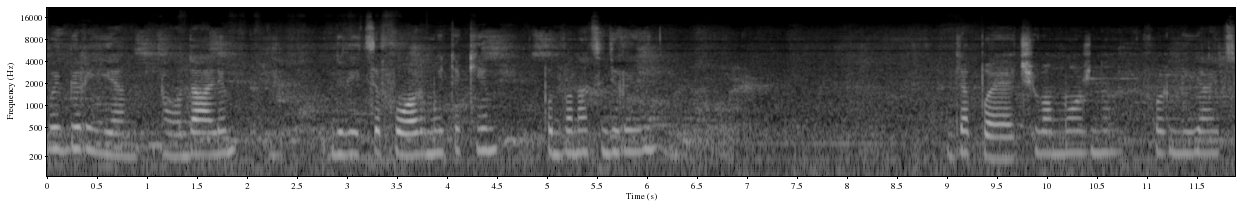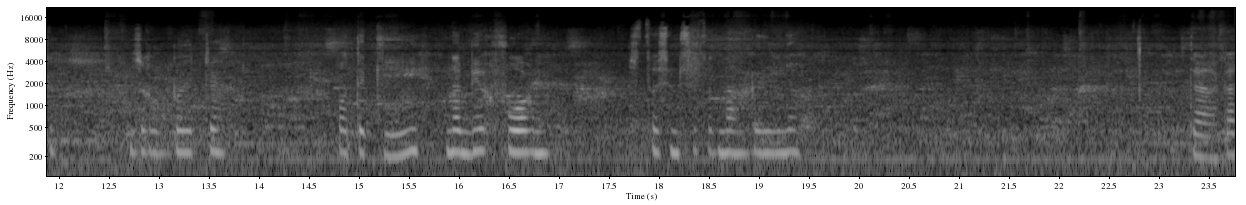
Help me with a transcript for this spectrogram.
Вибір є. О, далі. Дивіться, форми такі по 12 гривень. Для печива можна формі яйця зробити. Отакий набір форм. 171 гривня. Так, а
